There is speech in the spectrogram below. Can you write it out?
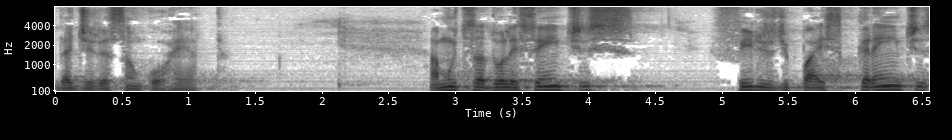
da direção correta. Há muitos adolescentes, filhos de pais crentes,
